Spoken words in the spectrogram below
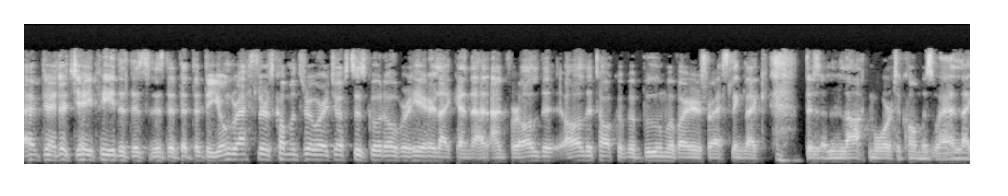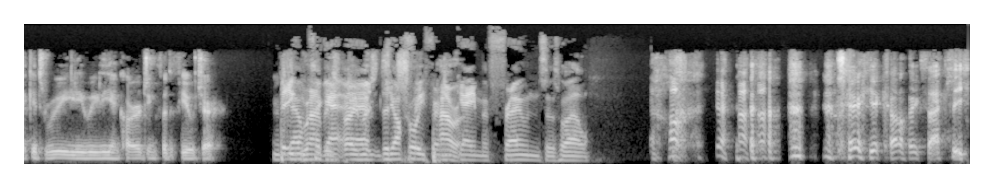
uh, JP, that this, the, the, the, young wrestlers coming through are just as good over here. Like and and for all the all the talk of a boom of Irish wrestling, like there's a lot more to come as well. Like it's really really encouraging for the future. Big Don't forget, is very um, much the Troy from Game of Thrones as well. there you go. Exactly.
